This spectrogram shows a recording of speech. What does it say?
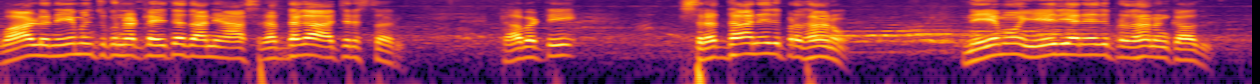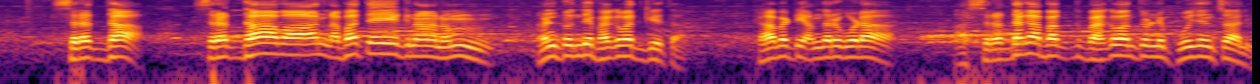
వాళ్ళు నియమించుకున్నట్లయితే దాన్ని ఆ శ్రద్ధగా ఆచరిస్తారు. కాబట్టి శ్రద్ధ అనేది ప్రధానం. నియమం ఏది అనేది ప్రధానం కాదు. శ్రద్ధ. శ్రద్ధావాన్ లభతే జ్ఞానం అంటుంది భగవద్గీత. కాబట్టి అందరూ కూడా ఆ శ్రద్ధగా భక్తు భగవంతుడిని పూజించాలి.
